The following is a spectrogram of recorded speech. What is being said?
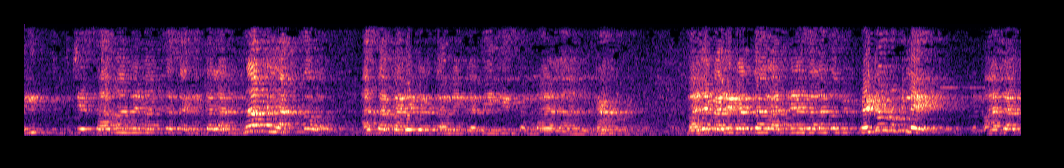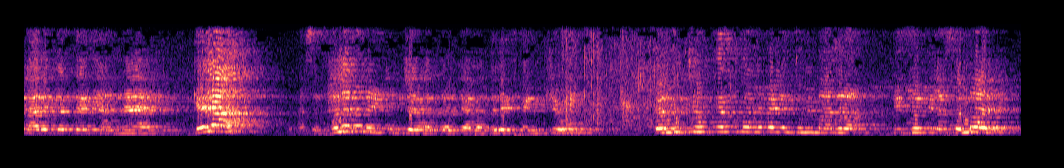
हित जे सामान्य माणसाच्या हिताला नख लागतं असा कार्यकर्ता मी कधीही सांभाळला नाही. माझ्या कार्यकर्त्यावर अन्याय झाला तर मी पेटून उठले तर माझ्या कार्यकर्त्यांनी अन्याय केला. असं झालंच नाही तुमच्याबद्दल त्याबद्दल थँक्यू कारण तुमचे उपकार मला मिळेल तुम्ही माझ्या इज्जतीला सांभाळलं.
